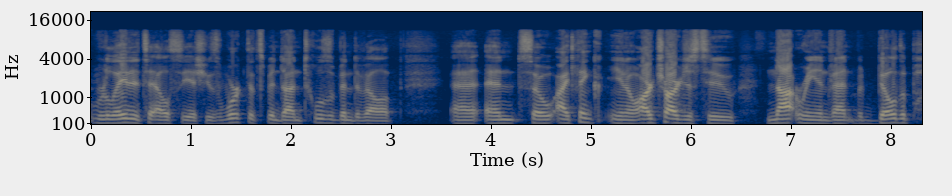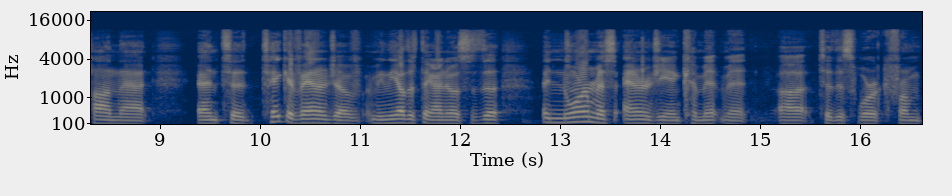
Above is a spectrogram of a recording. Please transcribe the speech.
related to ELSI issues, work that's been done, tools have been developed. Uh, and so I think, you know, our charge is to not reinvent, but build upon that and to take advantage of, I mean, the other thing I noticed is the enormous energy and commitment uh, to this work from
